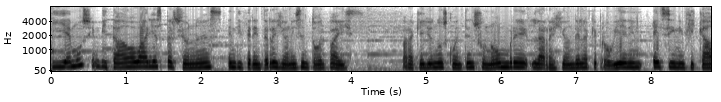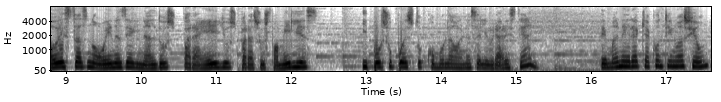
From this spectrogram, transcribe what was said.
y hemos invitado a varias personas en diferentes regiones en todo el país para que ellos nos cuenten su nombre, la región de la que provienen, el significado de estas novenas de aguinaldos para ellos, para sus familias y por supuesto cómo la van a celebrar este año. De manera que a continuación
